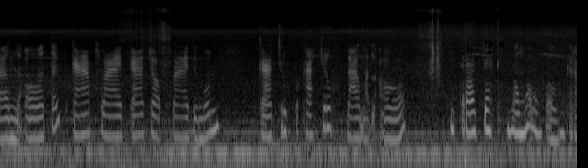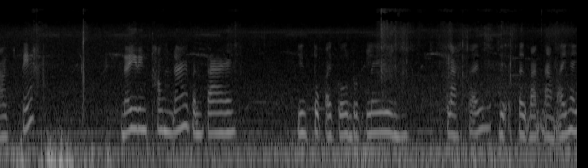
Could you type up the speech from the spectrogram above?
ដើមល្អទៅផ្កាផ្លែផ្កាជាប់ផ្លែពីមុនផ្កាជ្រុះផ្កាជ្រុះដើមអត់ល្អពីក្រោយផ្ទះខ្ញុំមកបងប្អូនក្រោយផ្ទះដីរៀងធំដែរប៉ុន្តែយើងទុកឲ្យកូនរត់លេងខ្លះទៅវាទៅបានដាំអីហើយ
